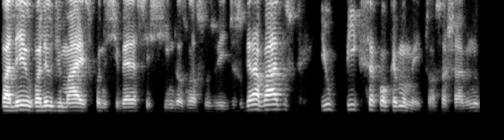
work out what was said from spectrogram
Valeu, valeu demais quando estiver assistindo aos nossos vídeos gravados e o Pix a qualquer momento. Nossa chave no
